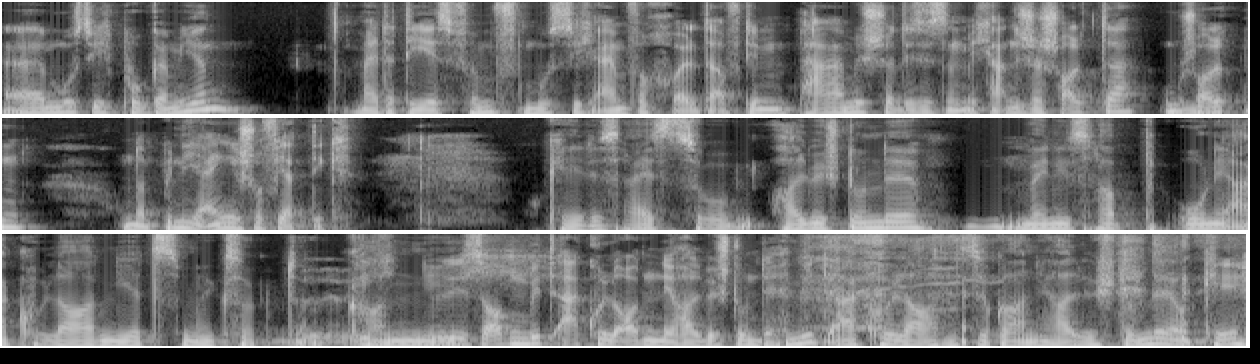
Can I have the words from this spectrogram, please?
äh, muss ich programmieren. Bei der DS5 muss ich einfach halt auf dem Paramischer, das ist ein mechanischer Schalter, umschalten mhm. und dann bin ich eigentlich schon fertig. Okay, das heißt so halbe Stunde, wenn ich es hab, ohne Akkuladen jetzt mal gesagt, kann ich. Würde ich sagen, mit Akkuladen eine halbe Stunde. Mit Akkuladen sogar eine halbe Stunde, okay.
